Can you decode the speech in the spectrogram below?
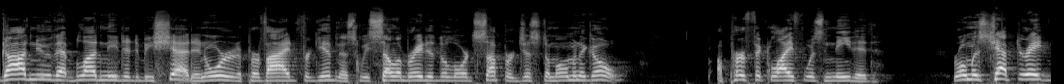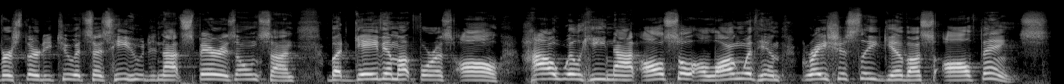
God knew that blood needed to be shed in order to provide forgiveness. We celebrated the Lord's Supper just a moment ago. A perfect life was needed. Romans chapter 8, verse 32, it says, He who did not spare his own son, but gave him up for us all, how will he not also, along with him, graciously give us all things?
